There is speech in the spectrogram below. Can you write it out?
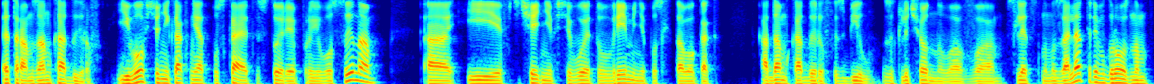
это Рамзан Кадыров. Его все никак не отпускает история про его сына, а, и в течение всего этого времени, после того, как Адам Кадыров избил заключенного в следственном изоляторе в Грозном,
